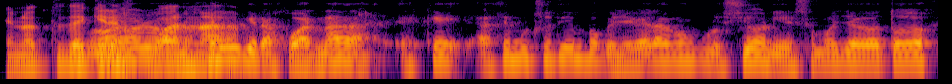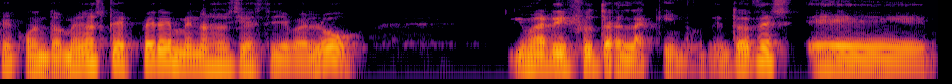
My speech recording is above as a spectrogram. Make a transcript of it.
Que no te quieres jugar no, nada. no quiero jugar nada. Es que hace mucho tiempo que llegué a la conclusión y eso hemos llegado todos que cuanto menos te esperes, menos hostias te lleva luego. Y más disfrutar la keynote. Entonces, eh,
